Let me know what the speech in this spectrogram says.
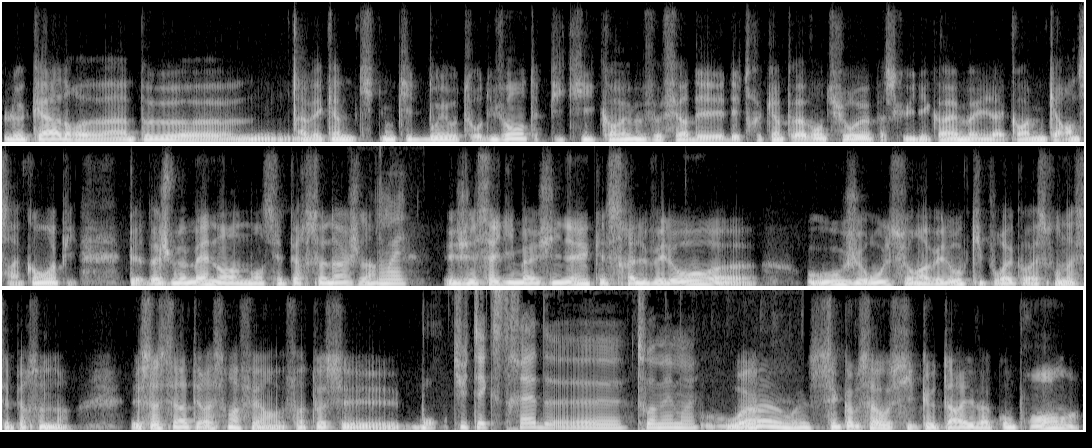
le cadre un peu euh, avec un petit, une petite bouée autour du ventre et puis qui quand même veut faire des, des trucs un peu aventureux parce qu'il est quand même il a quand même 45 ans et puis ben, je me mets dans, dans ces personnages là ouais. et j'essaye d'imaginer quel serait le vélo euh, où je roule sur un vélo qui pourrait correspondre à ces personnes là et ça c'est intéressant à faire enfin toi c'est bon tu t'extrais de toi-même ouais ouais ouais c'est comme ça aussi que tu arrives à comprendre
